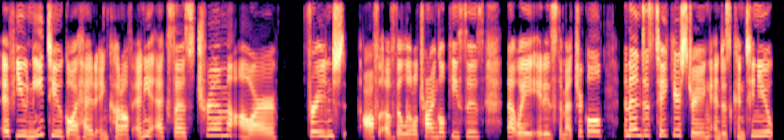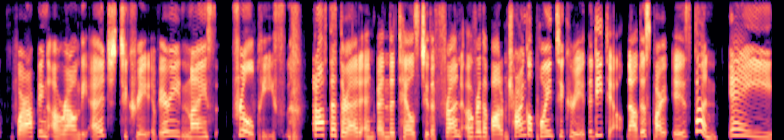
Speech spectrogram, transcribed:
If you need to, go ahead and cut off any excess trim or fringe off of the little triangle pieces. That way it is symmetrical. And then just take your string and just continue wrapping around the edge to create a very nice frill piece. Cut off the thread and bend the tails to the front over the bottom triangle point to create the detail. Now this part is done. Yay!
